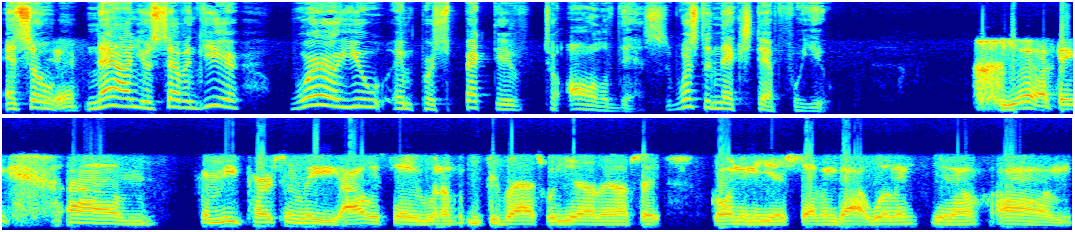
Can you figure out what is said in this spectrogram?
And so Yeah. now your seventh year, where are you in perspective to all of this? What's the next step for you? Yeah, I think um, for me personally, I always say when I'm- when people ask what year I'm in, I say going into year seven, God willing, you know, um,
